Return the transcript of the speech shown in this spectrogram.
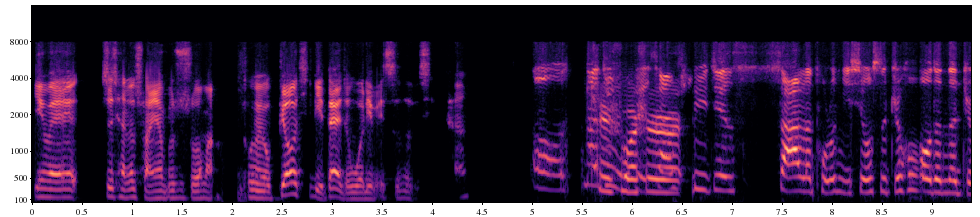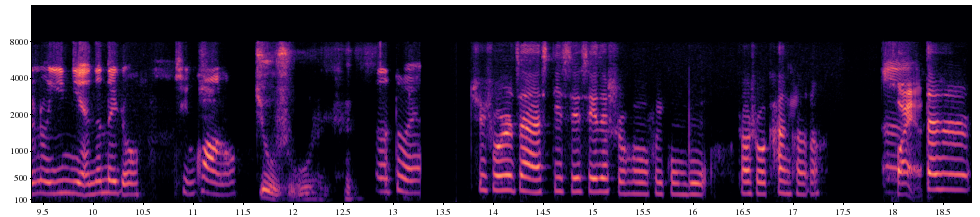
因为之前的传言不是说嘛，会有标题里带着沃利维斯特的新刊。哦，那据就说是绿箭杀了普罗米修斯之后的那整整一年的那种情况喽。救赎，呃，对，据说是在 SDCC 的时候会公布，到时候看看了。呃，坏了，但是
